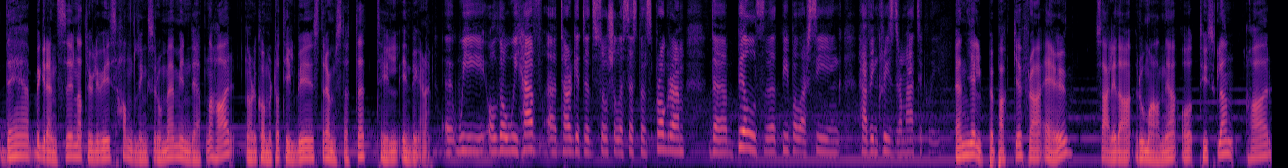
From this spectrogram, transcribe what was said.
Det begrenser naturligvis handlingsrommet myndighetene har når det kommer til å tilby strømstøtte til innbyggerne. uh, we, although we have a targeted social assistance program, the bills that people are seeing have increased dramatically. En hjelpepakke fra EU, særlig da Romania og Tyskland, har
